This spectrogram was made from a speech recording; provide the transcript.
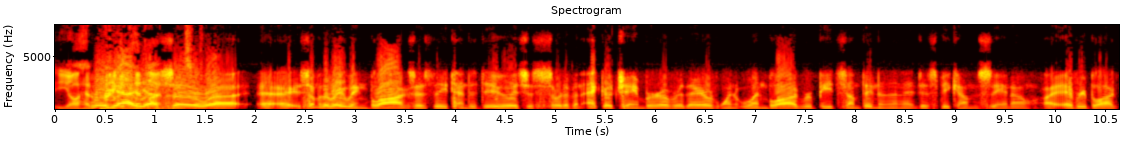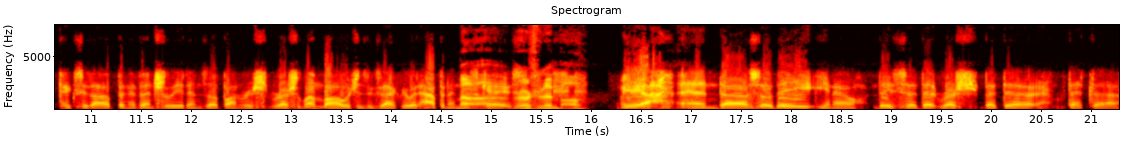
y'all had well, pretty yeah, good yeah. headline on this So uh, uh, some of the right wing blogs, as they tend to do, it's just sort of an echo chamber over there. One one blog repeats something, and then it just becomes, you know, uh, every blog picks it up, and eventually it ends up on Rush, Rush Limbaugh, which is exactly what happened in this case. Rush Limbaugh. Yeah, and uh, so they, you know, they said that Rush that uh, that uh,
